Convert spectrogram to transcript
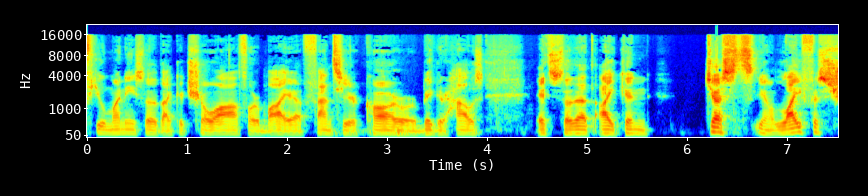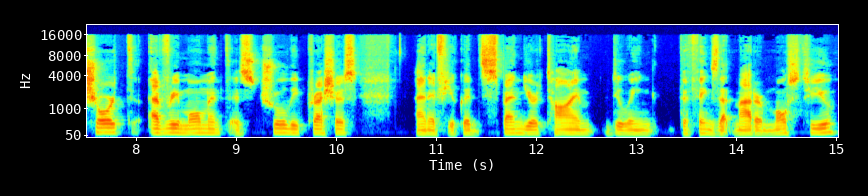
fu money so that I could show off or buy a fancier car or a bigger house. It's so that I can just you know life is short. Every moment is truly precious, and if you could spend your time doing the things that matter most to you,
